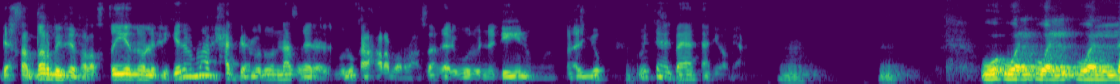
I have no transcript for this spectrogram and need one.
بيحصل ضرب في فلسطين ولا في كده وما في حد بيعملوه الناس غير الملوك العرب والرؤساء غير يقولوا إنه دين ونسجب وانتهى البيان ثاني يوم يعني. وال وال وال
